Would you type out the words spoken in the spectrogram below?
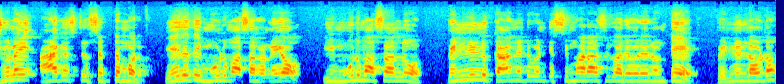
జూలై ఆగస్టు సెప్టెంబర్ ఏదైతే ఈ మూడు మాసాలు ఉన్నాయో ఈ మూడు మాసాల్లో పెళ్ళిళ్ళు కానటువంటి సింహరాశి వారు ఎవరైనా ఉంటే పెళ్ళిళ్ళు అవడం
